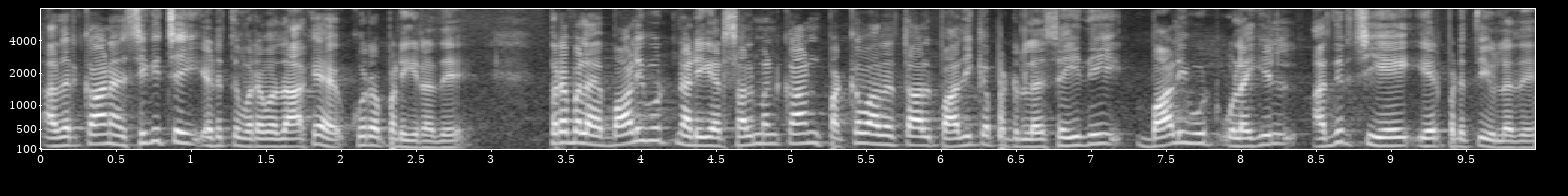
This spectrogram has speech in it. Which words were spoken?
அதற்கான சிகிச்சை எடுத்து வருவதாக கூறப்படுகிறது. பிரபல பாலிவுட் நடிகர் சல்மான்கான் பக்கவாதத்தால் பாதிக்கப்பட்டுள்ள செய்தி பாலிவுட் உலகில் அதிர்ச்சியை ஏற்படுத்தியுள்ளது.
